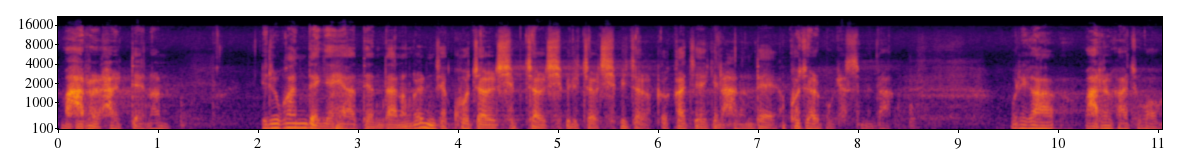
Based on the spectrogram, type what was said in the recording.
말을 할 때는 일관되게 해야 된다는 걸 이제 9절, 10절, 11절, 12절 끝까지 얘기를 하는데 9절 보겠습니다. 우리가 말을 가지고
